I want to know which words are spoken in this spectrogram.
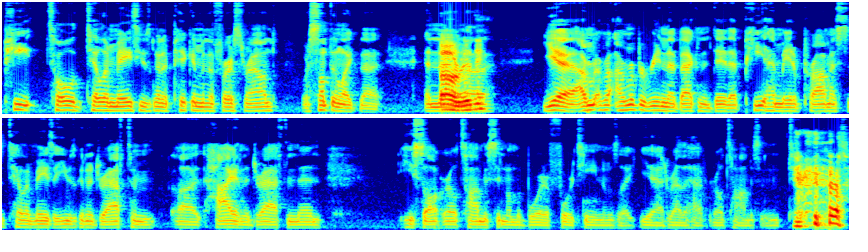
Pete told Taylor Mays he was going to pick him in the first round or something like that. And then, Oh, really? Uh, yeah, I remember, I remember reading that back in the day that Pete had made a promise to Taylor Mays that he was going to draft him uh, high in the draft, and then he saw Earl Thomas sitting on the board at 14 and was like, "Yeah, I'd rather have Earl Thomas than Taylor Mays."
